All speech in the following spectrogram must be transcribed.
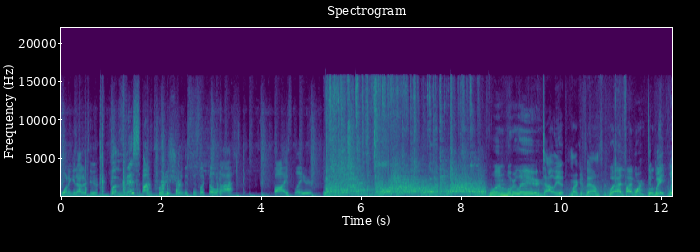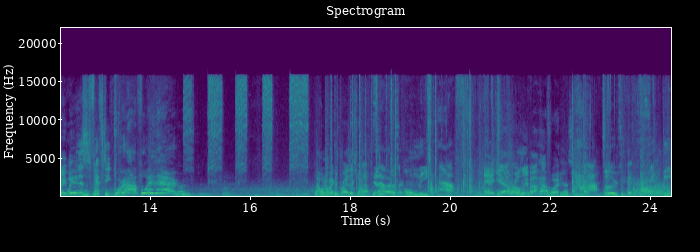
want to get out of here. But this, I'm pretty sure this is like the last five layers. One more layer. Tally it, mark it down. What, add five more? Wait, wait, wait, this is 50. We're halfway there. I wonder if I can pry this one out. That was only half. Yeah, yeah, we're only about halfway. Half? So there's like 50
